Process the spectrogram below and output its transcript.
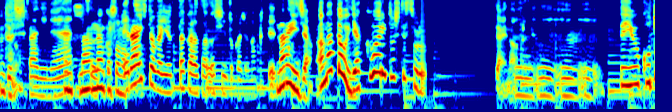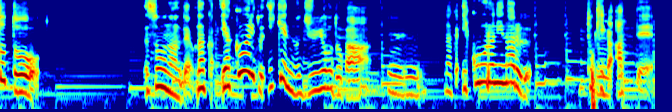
なんていうの？確かにね。ななんかその偉い人が言ったから正しいとかじゃなくて。ないじゃん。あなたは役割としてそれみたいな、うんうんうんっていうこととそうなんだよ。なんか役割と意見の重要度がうんうん。うんなんかイコールになる時があって、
